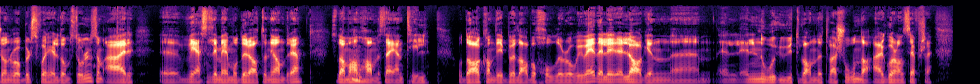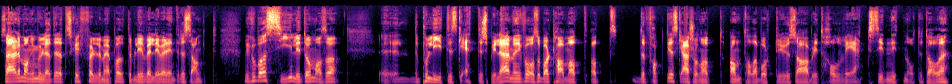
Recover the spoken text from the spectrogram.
John Roberts for hele domstolen, som er eh, vesentlig mer moderat enn de andre. Så da må han mm. ha med seg en til. Og da kan de da beholde Rowie Wade, eller lage en, eh, en noe utvannet versjon. da, er, går an å se for seg. Så her er det mange muligheter. Dette skal vi følge med på. Dette blir veldig veldig interessant. Vi får bare si litt om altså, det politiske etterspillet her, men vi får også bare ta med at, at, det faktisk er sånn at antallet aborter i USA har blitt halvert siden 1980-tallet.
